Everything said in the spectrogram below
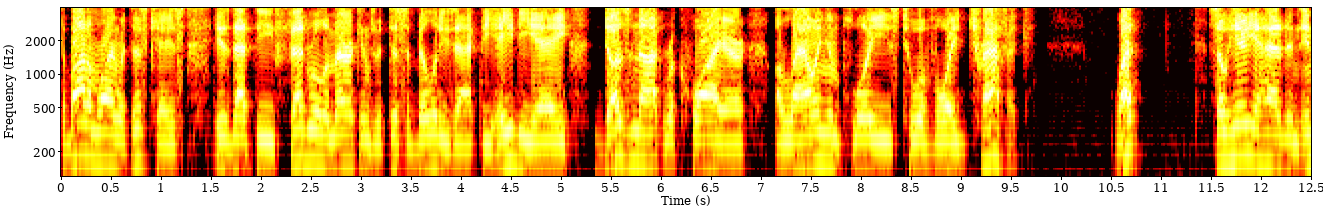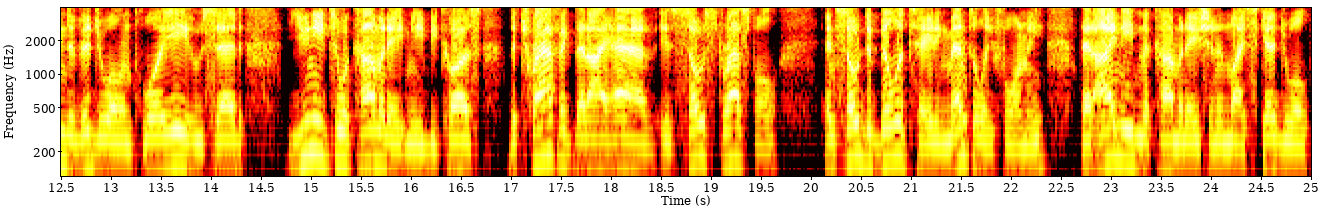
The bottom line with this case is that the Federal Americans with Disabilities Act, the ADA, does not require allowing employees to avoid traffic. What? So here you had an individual employee who said, You need to accommodate me because the traffic that I have is so stressful and so debilitating mentally for me that I need an accommodation in my schedule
